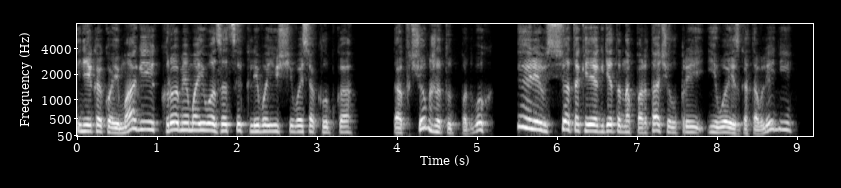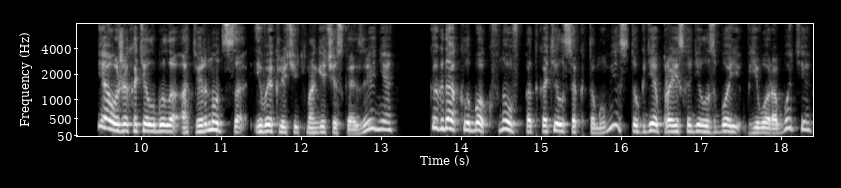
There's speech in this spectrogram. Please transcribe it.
И никакой магии, кроме моего зацикливающегося клубка. Так в чем же тут подвох? Или все-таки я где-то напортачил при его изготовлении? Я уже хотел было отвернуться и выключить магическое зрение, когда клубок вновь подкатился к тому месту, где происходил сбой в его работе,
